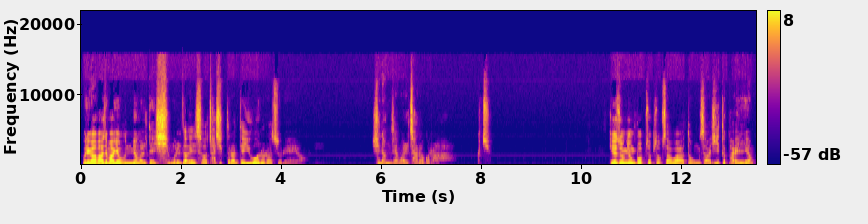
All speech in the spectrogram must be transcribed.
우리가 마지막에 운명할 때 힘을 다해서 자식들한테 유언을 할 소리예요. 신앙생활 잘하거라. 그치 개종용 법접속사와 동사 히트 파일형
